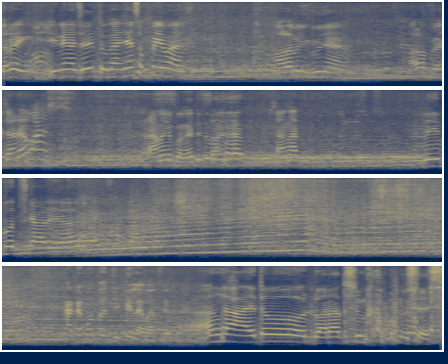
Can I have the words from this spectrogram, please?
Sering. Ini aja hitungannya sepi mas. Malam minggunya. Kalau biasanya mas ramai banget itu mas. Sangat. sangat Ribut sekali ya. Ada MotoGP lewat sini. Enggak, itu 250 cc.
